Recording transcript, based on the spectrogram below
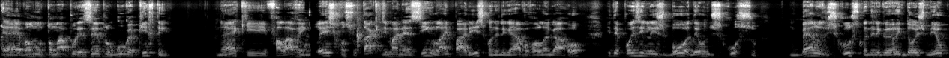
É, vamos tomar, por exemplo, o Guga Kirten, né, que falava inglês com sotaque de manezinho lá em Paris, quando ele ganhava o Roland Garros, e depois em Lisboa deu um discurso, um belo discurso, quando ele ganhou em 2000,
